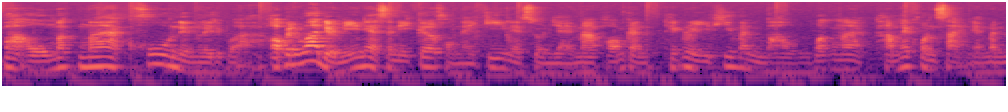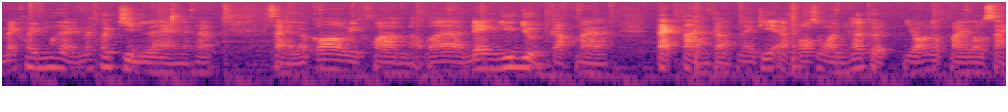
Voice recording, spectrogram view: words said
เบามากๆ คู่หนึ่งเลยดีกว่า เอาเป็นว่าเดี๋ยวนี้เนี่ยสนีกเกอร์ของ Nike เนี่ยส่วนใหญ่มาพร้อมกันเทคโนโลยีที่มันเบามากๆทำให้คนใส่เนี่ยมันไม่ค่อยเมื่อย ไม่ค่อยกินแรงนะครับ ใส่แล้วก็มีความแบบว่าเด้งยืดหยุ่นกลับมา แตกต่างกับ Nike Air Force One ถ้าเกิดย้อนกลับไปเราใส่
